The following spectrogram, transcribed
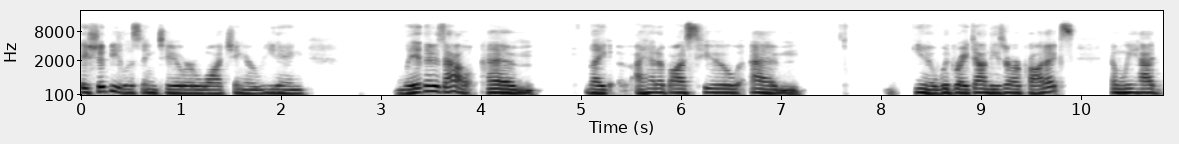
they should be listening to or watching or reading, lay those out. Um, like I had a boss who, um, you know, would write down these are our products, and we had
